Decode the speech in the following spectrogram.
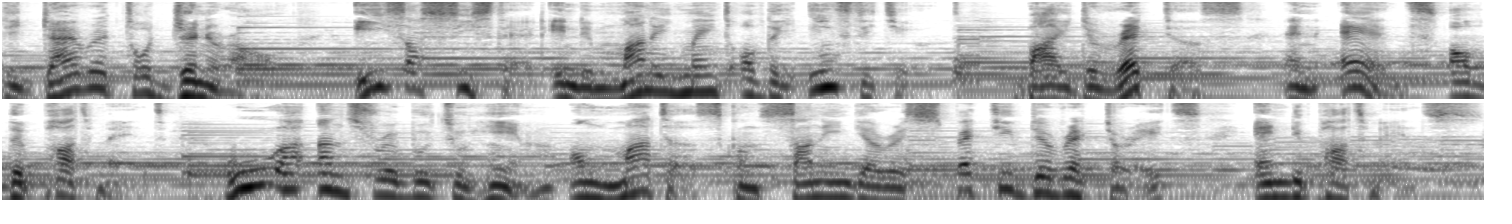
The Director General is assisted in the management of the institute by directors and heads of department who are answerable to him on matters concerning their respective directorates and departments.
